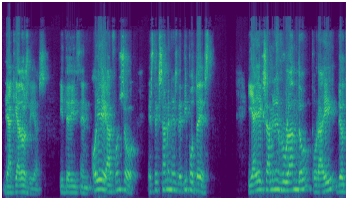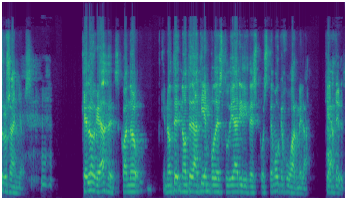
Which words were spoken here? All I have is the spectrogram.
de aquí a dos días y te dicen, oye, Alfonso, este examen es de tipo test y hay exámenes rulando por ahí de otros años. ¿Qué es lo que haces? Cuando no te, no te da tiempo de estudiar y dices, pues tengo que jugármela. ¿Qué haces?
